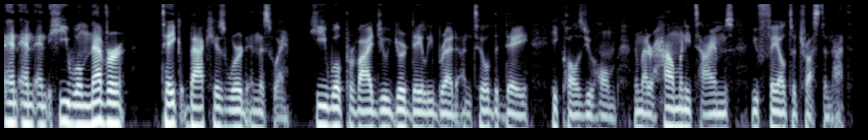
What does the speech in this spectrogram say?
And, and, and He will never take back His word in this way. He will provide you your daily bread until the day He calls you home, no matter how many times you fail to trust in that.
